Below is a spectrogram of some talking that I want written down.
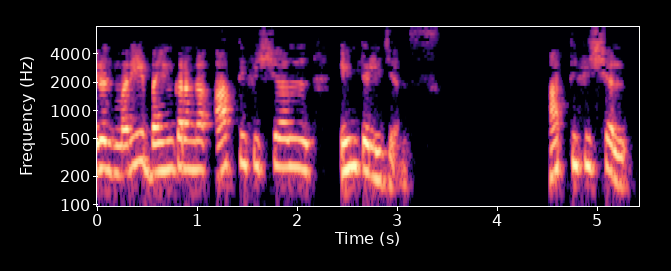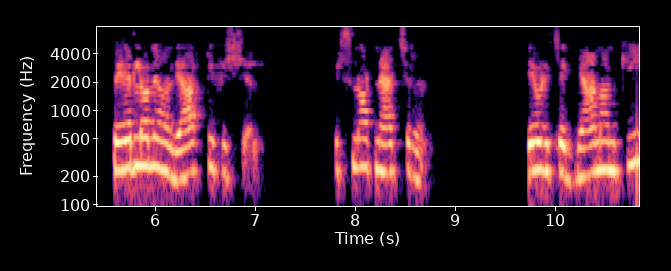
ఈరోజు మరీ భయంకరంగా ఆర్టిఫిషియల్ ఇంటెలిజెన్స్ ఆర్టిఫిషియల్ పేర్లోనే ఉంది ఆర్టిఫిషియల్ ఇట్స్ నాట్ న్యాచురల్ దేవుడిచ్చే జ్ఞానానికి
